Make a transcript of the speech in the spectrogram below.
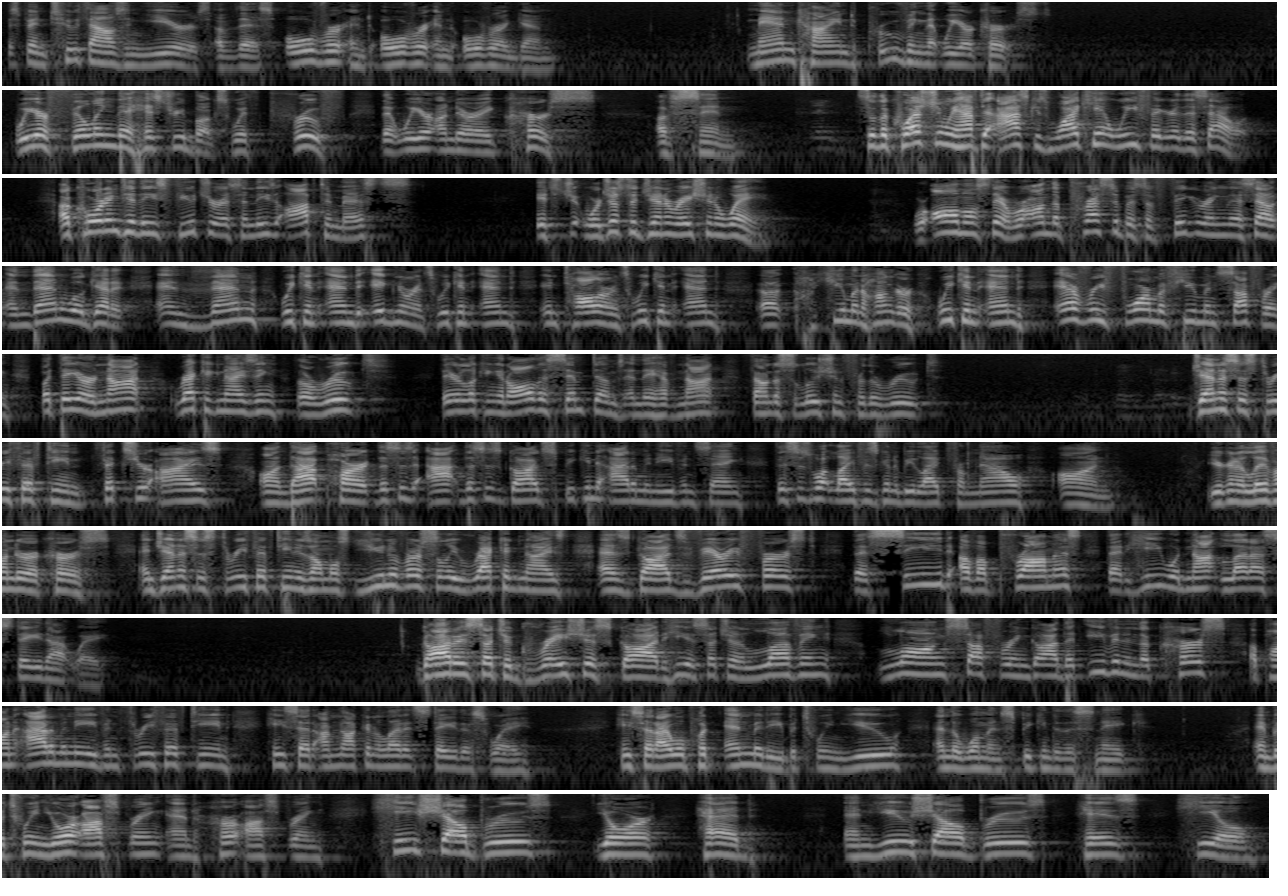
It's been 2,000 years of this over and over and over again. Mankind proving that we are cursed we are filling the history books with proof that we are under a curse of sin. So the question we have to ask is why can't we figure this out? According to these futurists and these optimists, it's ju- we're just a generation away. We're almost there. We're on the precipice of figuring this out, and then we'll get it. And then we can end ignorance. We can end intolerance. We can end uh, human hunger. We can end every form of human suffering. But they are not recognizing the root. They are looking at all the symptoms, and they have not found a solution for the root. Genesis 3:15. Fix your eyes on that part. This is, at, this is God speaking to Adam and Eve and saying, This is what life is going to be like from now on. You're going to live under a curse. And Genesis 3:15 is almost universally recognized as God's very first the seed of a promise that he would not let us stay that way. God is such a gracious God. He is such a loving, long suffering God that even in the curse upon Adam and Eve in 315, he said, I'm not going to let it stay this way. He said, I will put enmity between you and the woman, speaking to the snake, and between your offspring and her offspring. He shall bruise your head, and you shall bruise his heel.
